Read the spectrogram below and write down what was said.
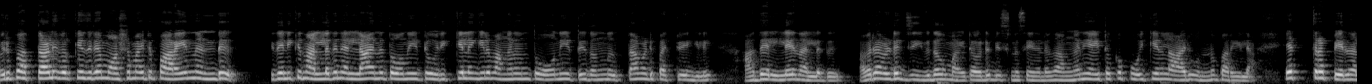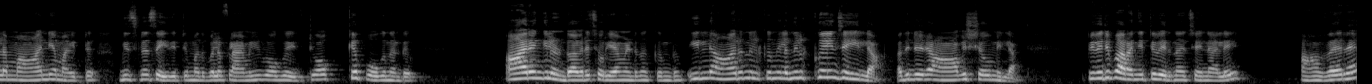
ഒരു പത്താൾ ഇവർക്കെതിരെ മോശമായിട്ട് പറയുന്നുണ്ട്. ഇതെനിക്ക് നല്ലതിനല്ല എന്ന് തോന്നിയിട്ട് ഒരിക്കലെങ്കിലും അങ്ങനെ ഒന്ന് തോന്നിയിട്ട് ഇതൊന്ന് നിർത്താൻ വേണ്ടി പറ്റുമെങ്കിൽ അതല്ലേ നല്ലത്. അവരവരുടെ ജീവിതവുമായിട്ട് അവരുടെ ബിസിനസ് ചെയ്യുന്നുണ്ടെങ്കിൽ അങ്ങനെയായിട്ടൊക്കെ പോയി കഴിഞ്ഞാൽ ആരും ഒന്നും പറയില്ല. എത്ര പേര് നല്ല മാന്യമായിട്ട് ബിസിനസ് ചെയ്തിട്ടും അതുപോലെ ഫാമിലി ബ്ലോഗ് ചെയ്തിട്ടും ഒക്കെ പോകുന്നുണ്ട്. ആരെങ്കിലും ഉണ്ടോ അവരെ ചൊറിയാൻ വേണ്ടി നിൽക്കുന്നത്? ഇല്ല ആരും നിൽക്കുന്നില്ല. നിൽക്കുകയും ചെയ്യില്ല. അതിന്റെ ഒരു ആവശ്യവുമില്ല. ഇപ്പം ഇവർ പറഞ്ഞിട്ട് വരുന്നത് വെച്ച് കഴിഞ്ഞാൽ അവരെ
